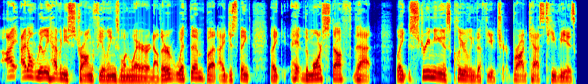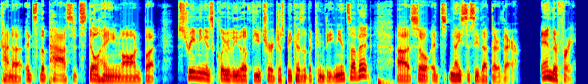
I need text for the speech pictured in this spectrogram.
I, I don't really have any strong feelings one way or another with them, but I just think like hey, the more stuff that like streaming is clearly the future. Broadcast TV is kind of it's the past, it's still hanging on, but streaming is clearly the future just because of the convenience of it. Uh, so it's nice to see that they're there and they're free.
